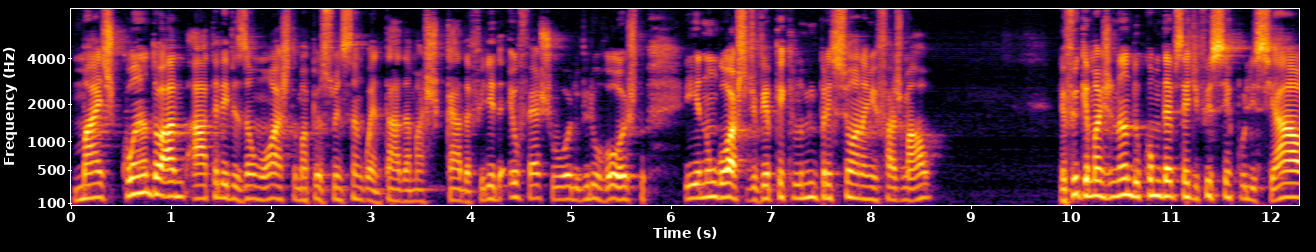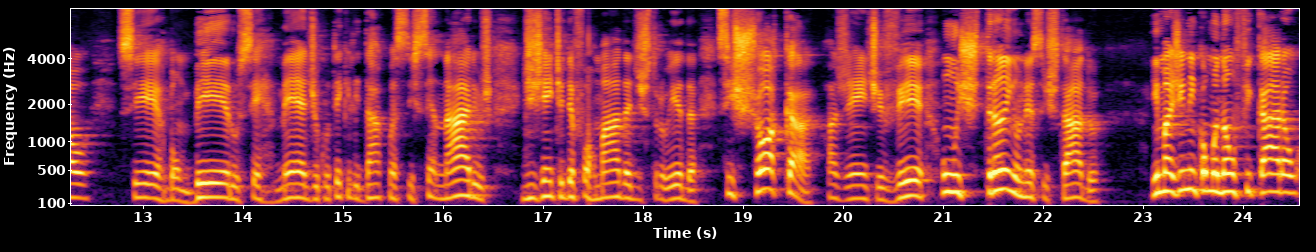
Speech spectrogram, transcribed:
mas quando a, a, televisão mostra uma pessoa ensanguentada, machucada, ferida, eu fecho o olho, viro o rosto e não gosto de ver porque aquilo me impressiona e me faz mal. Eu fico imaginando como deve ser difícil ser policial, ser bombeiro, ser médico, ter que lidar com esses cenários de gente deformada, destruída. Se choca a gente ver um estranho nesse estado. Imaginem como não ficaram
